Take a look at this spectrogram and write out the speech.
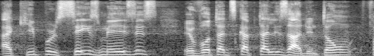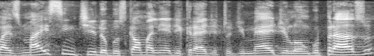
aqui por seis meses eu vou estar tá descapitalizado, então faz mais sentido eu buscar uma linha de crédito de médio e longo prazo?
